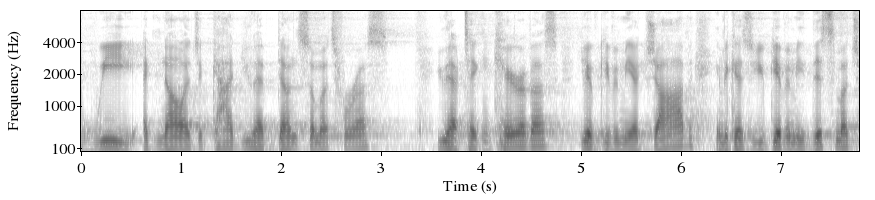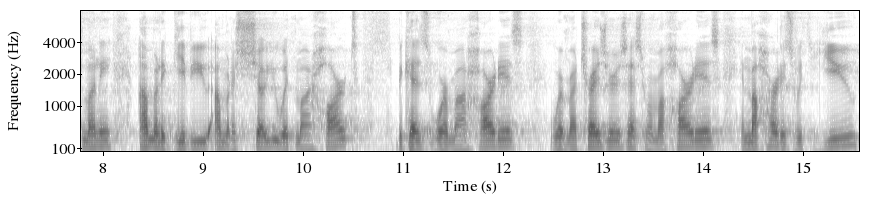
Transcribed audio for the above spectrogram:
we acknowledge that God, you have done so much for us. You have taken care of us. You have given me a job. And because you've given me this much money, I'm going to give you, I'm going to show you with my heart because where my heart is, where my treasure is, that's where my heart is. And my heart is with you.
